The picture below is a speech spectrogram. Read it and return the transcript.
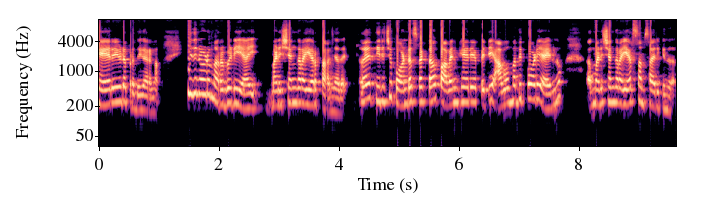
ഖേരയുടെ പ്രതികരണം. ഇതിനോട് മറുപടിയായി മണിശങ്കർ അയ്യർ പറഞ്ഞത്. അതായത് തിരിച്ചു കോൺഗ്രസ് വക്താവ് പവൻ ഖേരയെ പറ്റി അവമതിപ്പോടെയായിരുന്നു മണിശങ്കർ അയ്യർ സംസാരിക്കുന്നത്.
